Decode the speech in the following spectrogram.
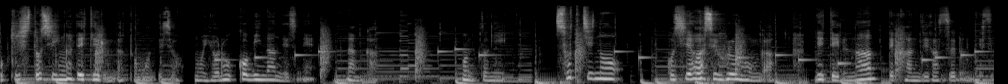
オキシトシンが出てるんだと思うんですよ。もう喜びなんですね。なんか本当にそっちのこう幸せホルモンが出てるなって感じがするんです。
